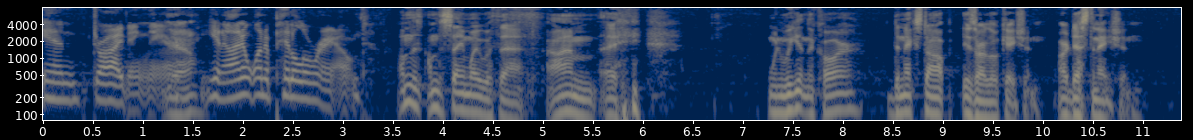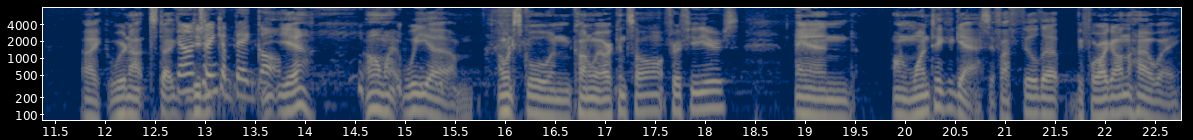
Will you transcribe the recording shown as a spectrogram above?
in driving there. Yeah. You know, I don't want to piddle around. I'm the I'm the same way with that. I'm a when we get in the car, the next stop is our location, our destination. Like we're not stuck. Don't did you- drink a big gulp. Yeah. Oh my. We um. I went to school in Conway, Arkansas for a few years, and on one tank of gas, if I filled up before I got on the highway,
